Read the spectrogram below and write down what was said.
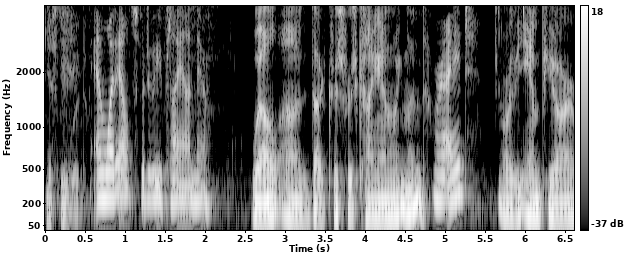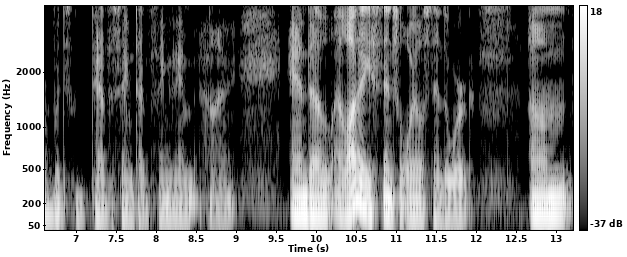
Yes, we would. And what else would we apply on there? Well, uh, Dr. Christopher's cayenne ointment Right. Or the MPR, which would have the same type of things. M- uh, And uh, a lot of essential oils tend to work. Um,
